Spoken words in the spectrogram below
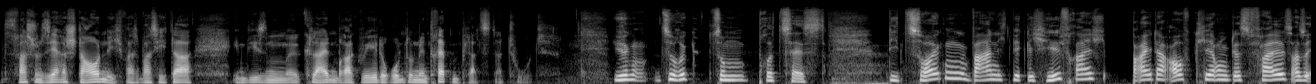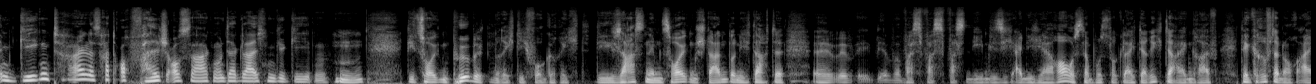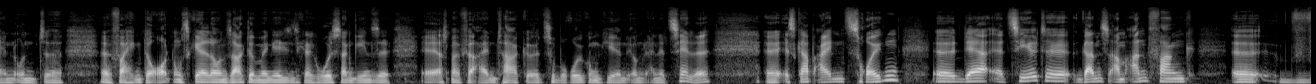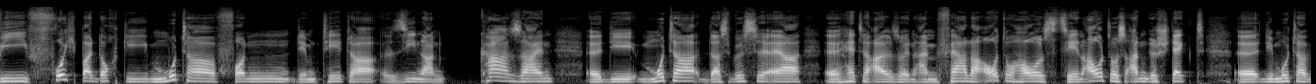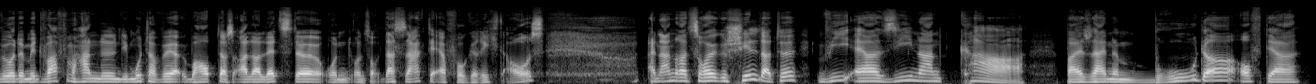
das war schon sehr erstaunlich, was, was sich da in diesem äh, kleinen Brackwede rund um den Treppenplatz da tut. Jürgen, zurück zum Prozess. Die Zeugen waren nicht wirklich hilfreich bei der Aufklärung des Falls. Also im Gegenteil, es hat auch Falschaussagen und dergleichen gegeben. Mhm. Die Zeugen pöbelten richtig vor Gericht. Die saßen im Zeugenstand und ich dachte, äh, was, was, was nehmen die sich eigentlich heraus? Da muss doch gleich der Richter eingreifen. Der griff dann auch ein und äh, verhängte Ordnungsgelder und sagte, wenn ihr nicht gleich holt, dann gehen sie äh, erstmal für einen Tag äh, zur Beruhigung hier in irgendeine Zelle. Äh, es gab einen Zeugen, äh, der erzählte ganz am Anfang, äh, wie furchtbar doch die Mutter von dem Täter Sinan K. sein. Äh, die Mutter, das wüsste er, äh, hätte also in einem Ferler Autohaus zehn Autos angesteckt. Äh, die Mutter würde mit Waffen handeln. Die Mutter wäre überhaupt das allerletzte und, und so. Das sagte er vor Gericht aus. Ein anderer Zeuge schilderte, wie er Sinan K bei seinem Bruder auf der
